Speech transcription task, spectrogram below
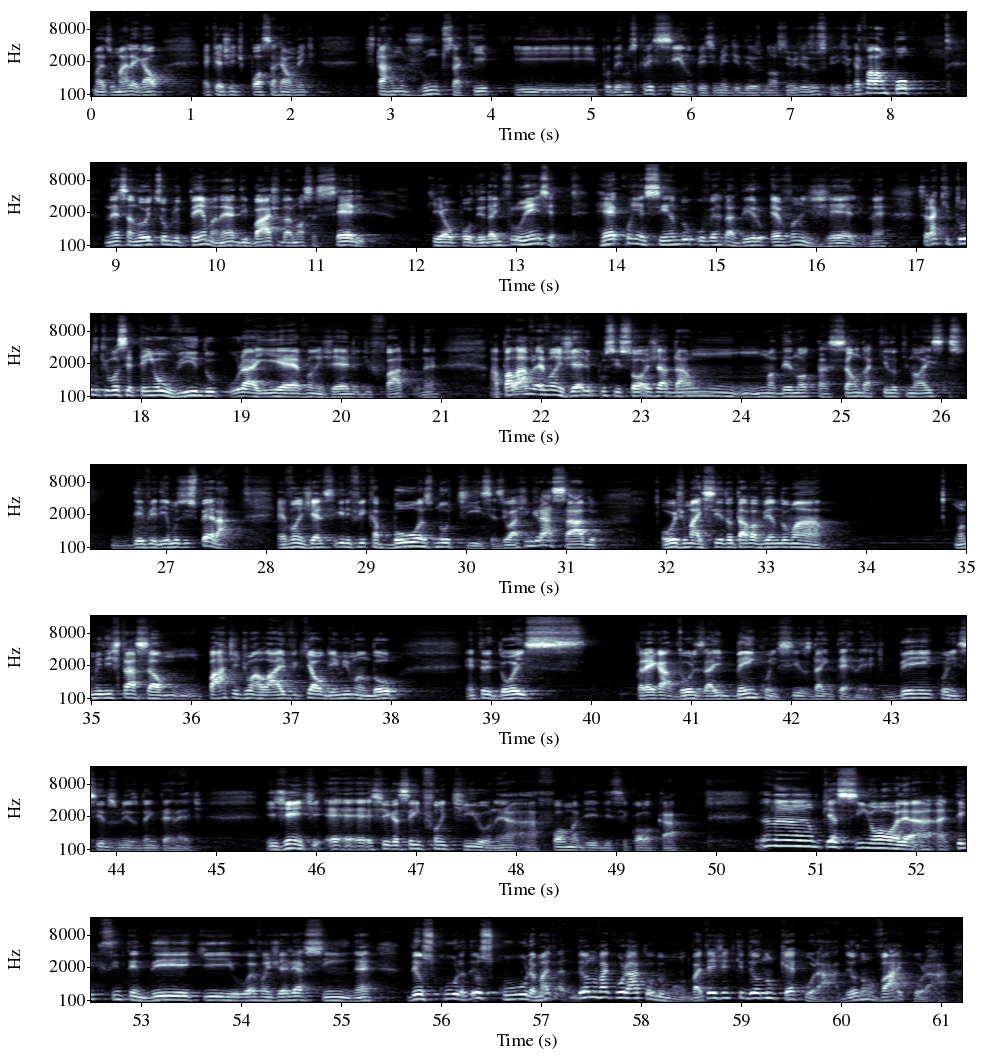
Mas o mais legal é que a gente possa realmente estarmos juntos aqui e podermos crescer no conhecimento de Deus, do nosso Senhor Jesus Cristo. Eu quero falar um pouco nessa noite sobre o tema, né, debaixo da nossa série, que é o poder da influência reconhecendo o verdadeiro evangelho, né? Será que tudo que você tem ouvido por aí é evangelho de fato, né? A palavra evangelho por si só já dá um, uma denotação daquilo que nós deveríamos esperar. Evangelho significa boas notícias. Eu acho engraçado. Hoje mais cedo eu estava vendo uma uma ministração, parte de uma live que alguém me mandou entre dois pregadores aí bem conhecidos da internet, bem conhecidos mesmo da internet. E, gente, é, é, é, chega a ser infantil, né? A, forma de, de, se colocar. Não, porque assim, olha, tem que se entender que o evangelho é assim, né? Deus cura, Deus cura, mas Deus não vai curar todo mundo. Vai ter gente que Deus não quer curar, Deus não vai curar.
